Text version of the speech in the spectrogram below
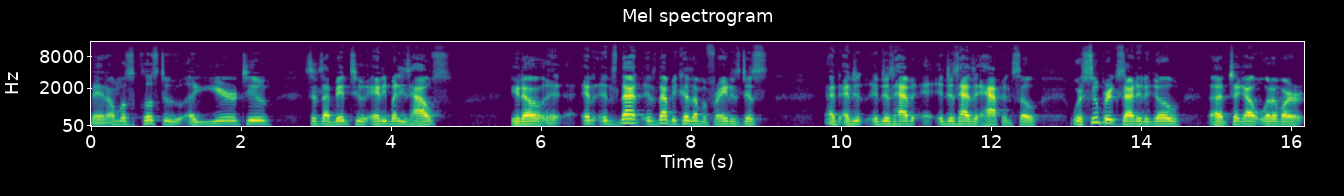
man, almost close to a year or two since I've been to anybody's house. You know, and it's not it's not because I'm afraid. It's just I, I just it just have it just hasn't happened. So we're super excited to go uh, check out one of our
